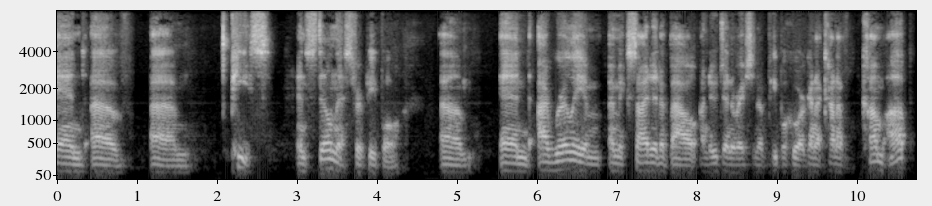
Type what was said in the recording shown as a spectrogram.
and of um, peace and stillness for people. Um, and i really am am excited about a new generation of people who are going to kind of come up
